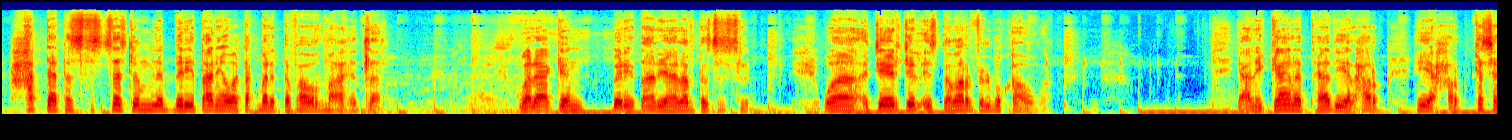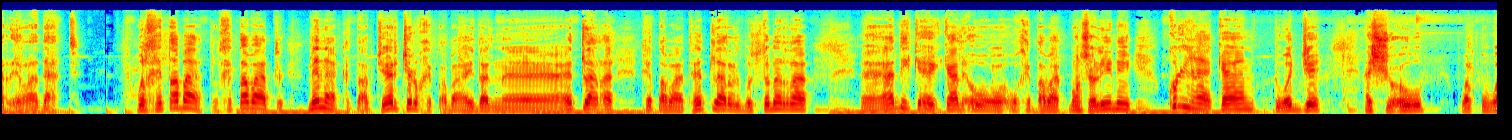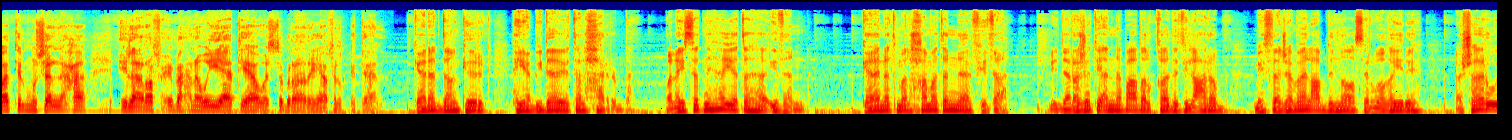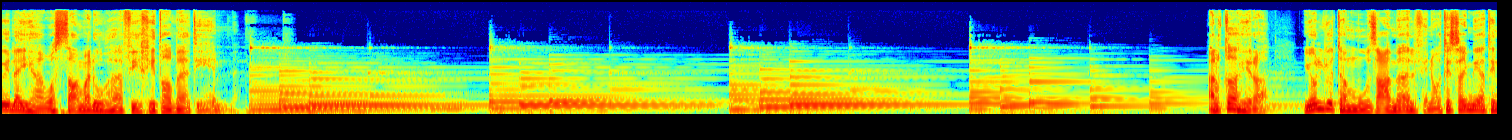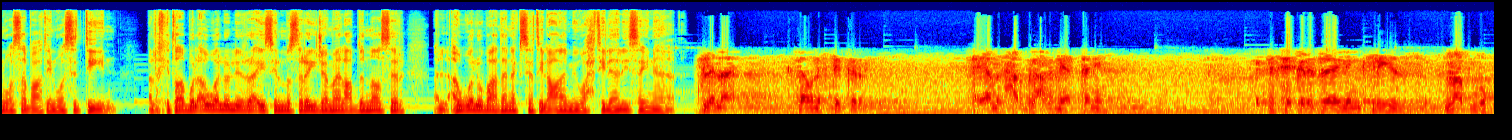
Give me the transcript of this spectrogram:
حتى تستسلم بريطانيا وتقبل التفاوض مع هتلر. ولكن بريطانيا لم تستسلم. وتشرشل استمر في المقاومة. يعني كانت هذه الحرب هي حرب كسر إرادات. والخطابات الخطابات منها خطاب تشرشل وخطاب أيضا آه، هتلر خطابات هتلر المستمرة آه، هذه كان وخطابات موسوليني كلها كانت توجه الشعوب والقوات المسلحة إلى رفع معنوياتها واستمرارها في القتال. كانت دانكيرك هي بداية الحرب وليست نهايتها اذا. كانت ملحمة نافذة لدرجة أن بعض القادة العرب مثل جمال عبد الناصر وغيره أشاروا إليها واستعملوها في خطاباتهم. القاهرة يوليو تموز عام 1967 الخطاب الأول للرئيس المصري جمال عبد الناصر الأول بعد نكسة العام واحتلال سيناء. كلنا لو نفتكر أيام الحرب العالمية الثانية نفتكر إزاي الإنجليز نضلوا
